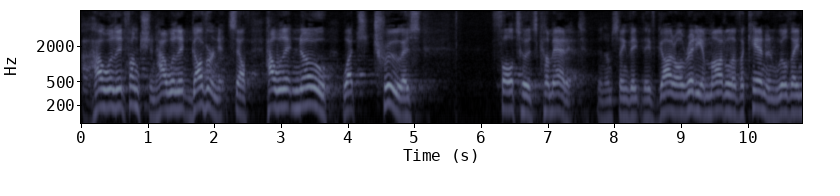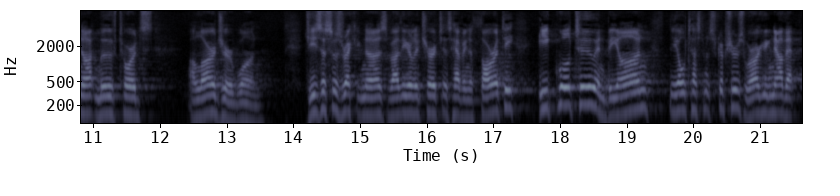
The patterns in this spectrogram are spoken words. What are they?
How will it function? How will it govern itself? How will it know what's true as falsehoods come at it? And I'm saying they, they've got already a model of a canon. Will they not move towards a larger one? Jesus was recognized by the early church as having authority equal to and beyond the Old Testament scriptures. We're arguing now that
